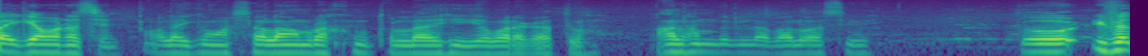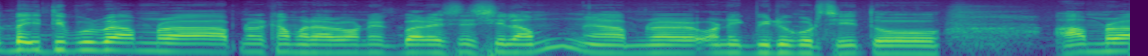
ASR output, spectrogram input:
ভাই কেমন আছেন? ওয়ালাইকুম আসসালাম রহমতুল্লাহি বারাকাত আলহামদুলিল্লাহ ভালো আছি। তো রিফাত ভাই ইতিপূর্বে আমরা আপনার খামারে আরও অনেকবার এসেছিলাম আপনার অনেক ভিডিও করছি। তো আমরা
